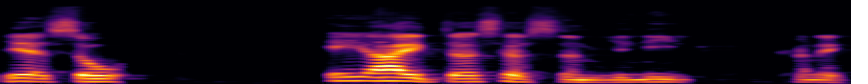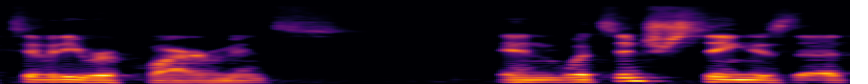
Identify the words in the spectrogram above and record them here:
Yeah, so AI does have some unique connectivity requirements. And what's interesting is that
